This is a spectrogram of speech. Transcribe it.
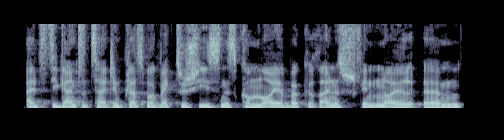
als die ganze Zeit den Platzbock wegzuschießen. Es kommen neue Böcke rein, es finden neue ähm,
